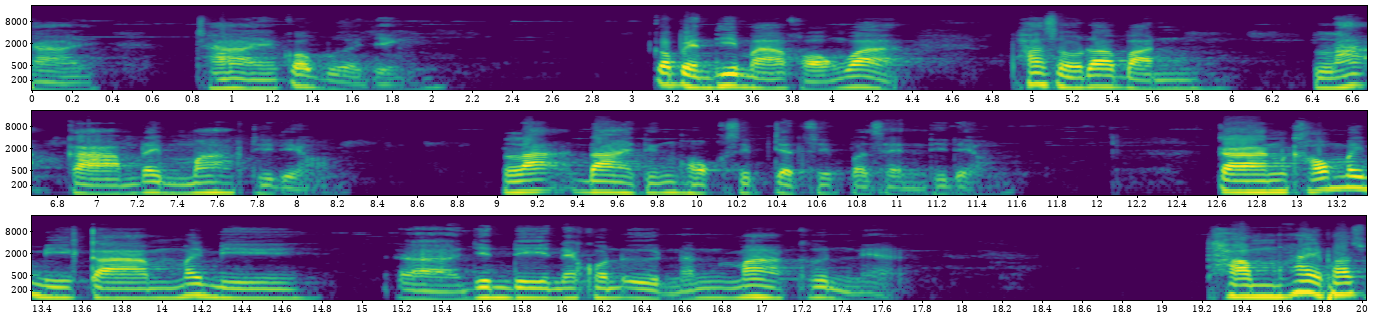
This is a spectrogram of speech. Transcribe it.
ชาย ชายก็เบื่อหญิง ก็เป็นที่มาของว่าพระโสดาบัน ละกามได้มากทีเดียว ละได้ถึง 60-70%ทีเดียว การเขาไม่มีกามไม่มียินดีในคนอื่นนั้นมากขึ้นเนี่ยทำให้พระโส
